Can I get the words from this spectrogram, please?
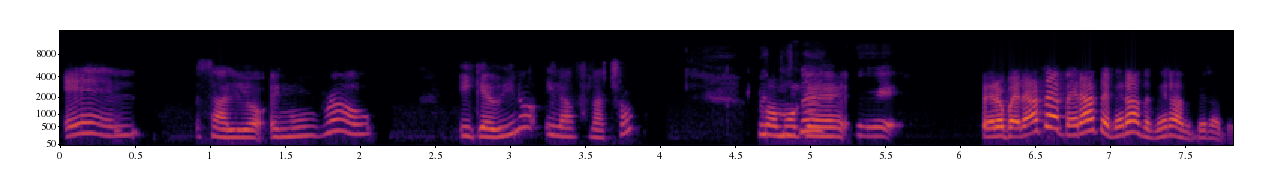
él salió en un row y que vino y la flashó. Pues Como que, que- pero espérate, espérate, espérate, espérate, espérate.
